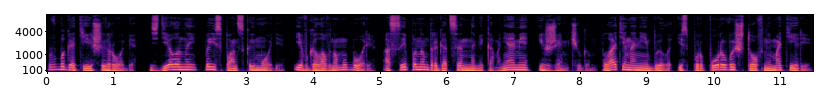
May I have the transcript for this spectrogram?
в богатейшей робе сделанной по испанской моде, и в головном уборе, осыпанном драгоценными камнями и жемчугом. Платье на ней было из пурпуровой штофной материи,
